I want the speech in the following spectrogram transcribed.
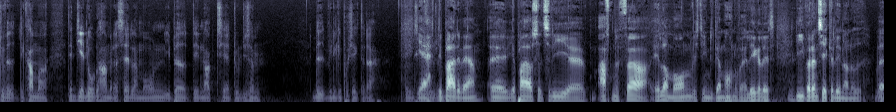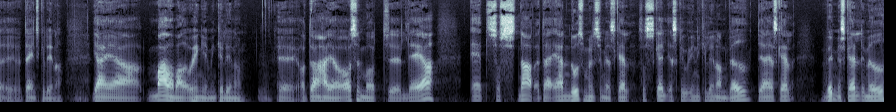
du ved, det kommer, den dialog, du har med dig selv om morgenen i badet, det er nok til, at du ligesom ved, hvilke projekter der er. Ja, det plejer det at være. Jeg plejer også at til lige øh, aftenen før, eller om morgenen, hvis det er egentlig der morgen, hvor jeg ligger lidt, mm. lige hvordan ser kalenderen ud, hvad, øh, dagens kalender. Jeg er meget, meget, meget afhængig af min kalender. Mm. Øh, og der har jeg også måttet øh, lære, at så snart, at der er noget som helst, som jeg skal, så skal jeg skrive ind i kalenderen, hvad det er, jeg skal, hvem jeg skal det med,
